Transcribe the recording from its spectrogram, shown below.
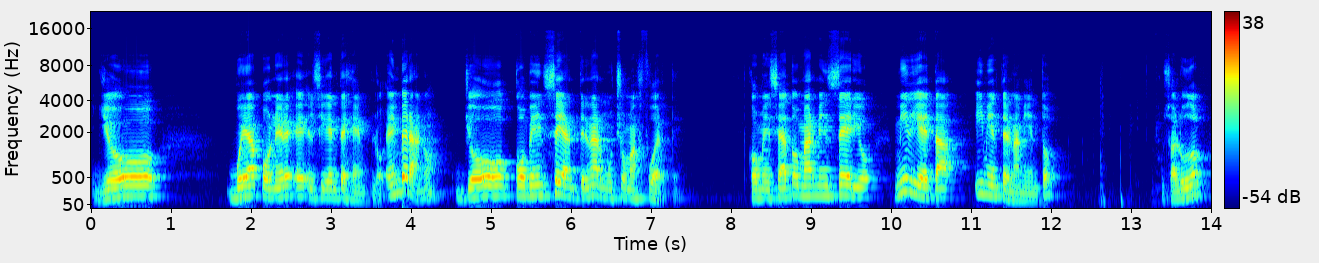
Yo voy a poner el siguiente ejemplo. En verano, yo comencé a entrenar mucho más fuerte. Comencé a tomarme en serio mi dieta y mi entrenamiento. Un saludo.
